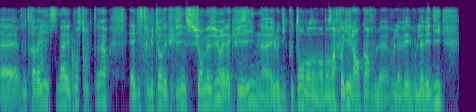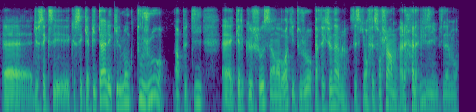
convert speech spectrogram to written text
euh, vous travaillez. Xina est constructeur et distributeur de cuisine sur mesure. Et la cuisine, Elodie Coutan, dans, un foyer, là encore, vous l'a- vous l'avez vous dit, Dieu sait que c'est capital et qu'il manque toujours un petit quelque chose. C'est un endroit qui est toujours perfectionnable. C'est ce qui en fait son charme à la cuisine, finalement.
